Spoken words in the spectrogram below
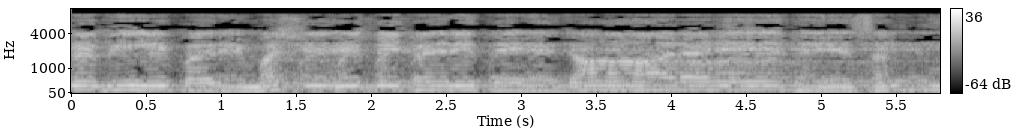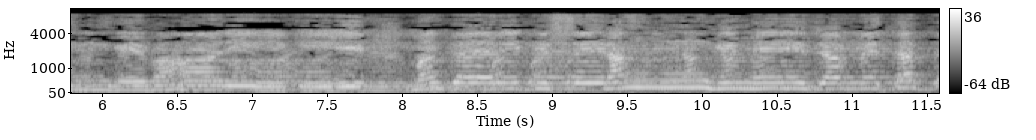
نبی پر مشق کرتے جا رہے تھے سنگ باری کی۔ مگر اس رنگ میں جب تک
